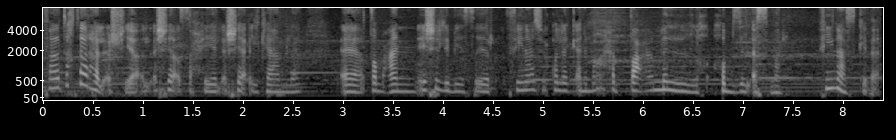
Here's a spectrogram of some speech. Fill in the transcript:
فتختار هالأشياء. الأشياء الصحية الأشياء الكاملة. آه طبعا إيش اللي بيصير؟ في ناس يقول لك أنا ما أحب طعم الخبز الأسمر. في ناس كذا.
